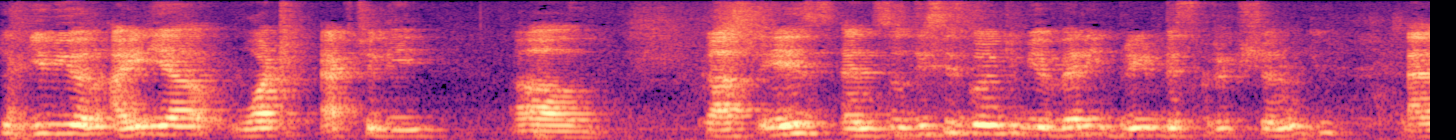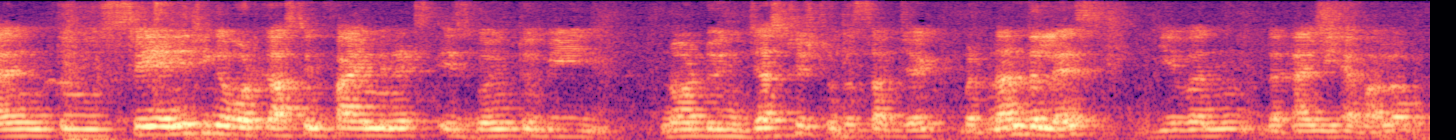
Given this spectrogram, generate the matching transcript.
to give you an idea what actually uh, caste is and so this is going to be a very brief description and to say anything about caste in five minutes is going to be not doing justice to the subject but nonetheless given the time we have allo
